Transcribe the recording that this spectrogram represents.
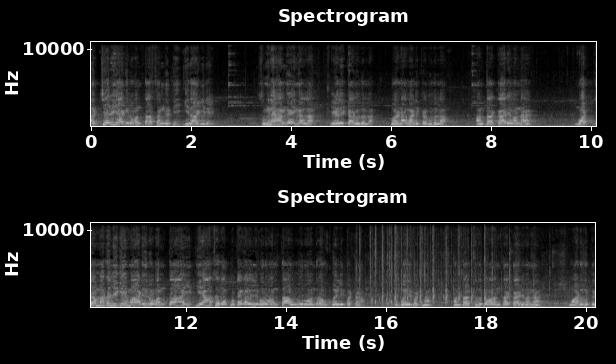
ಅಚ್ಚರಿಯಾಗಿರುವಂತ ಸಂಗತಿ ಇದಾಗಿದೆ. ಸುಮ್ಮನೆ ಹಂಗ ಹಿಂಗಲ್ಲ ಹೇಳಿಕ್ಕಾಗೋದಿಲ್ಲ ವರ್ಣ ಮಾಡ್ಲಿಕ್ಕಾಗೋದಿಲ್ಲ ಅಂತ ಕಾರ್ಯವನ್ನ ಮೊಟ್ಟ ಮೊದಲಿಗೆ ಮಾಡಿರುವಂತ ಇತಿಹಾಸದ ಪುಟಗಳಲ್ಲಿ ಬರುವಂತ ಊರು ಅಂದ್ರೆ ಹುಬ್ಬಳ್ಳಿ ಪಟ್ಟಣ. ಹುಬ್ಬಳ್ಳಿ ಪಟ್ಟಣ. ಅಂತ ಅದ್ಭುತವಾದಂಥ ಕಾರ್ಯವನ್ನ ಮಾಡೋದಕ್ಕೆ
